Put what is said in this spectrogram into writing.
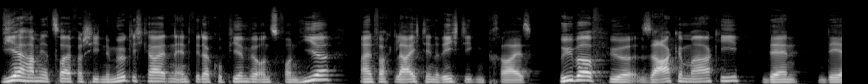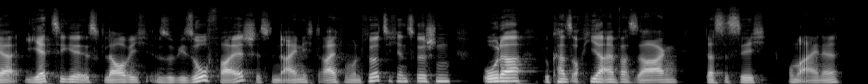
Wir haben hier zwei verschiedene Möglichkeiten. Entweder kopieren wir uns von hier einfach gleich den richtigen Preis rüber für Sakemaki, denn der jetzige ist, glaube ich, sowieso falsch. Es sind eigentlich 3,45 inzwischen. Oder du kannst auch hier einfach sagen, dass es sich um eine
